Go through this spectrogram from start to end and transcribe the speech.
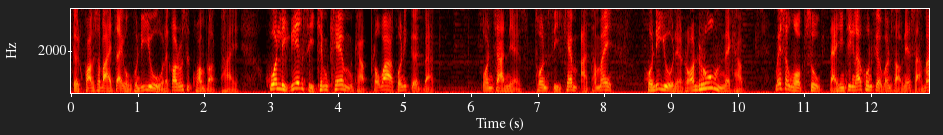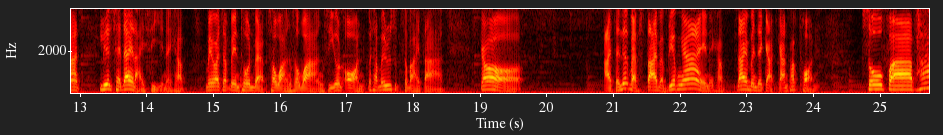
เกิดความสบายใจของคนที่อยู่ แล้วก็รู้สึกความปลอดภัย ควรหลีกเลี่ยงสีเข้มๆครับเพราะว่าคนที่เกิดแบบวันจันทร์เนี่ยโทนสีเข้มอาจทำให้ คนที่อยู่เนี่ยร้อนรุ่มนะครับไม่สงบสุข แต่จริง ๆ แล้วคนเกิดวันเสาร์เนี่ยสามารถเลือกใช้ได้หลายสีนะครับไม่ว่าจะเป็นโทนแบบสว่างสว่างสีอ่อนๆก็ทำให้รู้สึกสบายตา ก็อาจจะเลือกแบบสไตล์แบบเรียบง่ายนะครับได้บรรยากาศการพักผ่อนโซฟาผ้า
